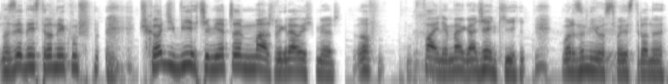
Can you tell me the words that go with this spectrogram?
No z jednej strony, kurz... Przychodzi, bije cię mieczem, masz, wygrałeś miecz. No, f- fajnie, mega, dzięki. Bardzo miło z twojej strony.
